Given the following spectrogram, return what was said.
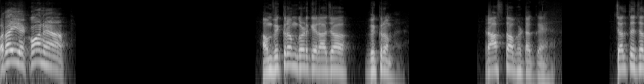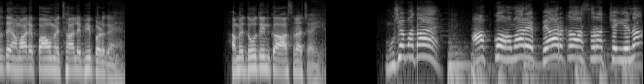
बताइए कौन है आप? हम विक्रमगढ़ के राजा विक्रम हैं। रास्ता भटक गए हैं। चलते चलते हमारे पाँव में छाले भी पड़ गए हैं। हमें दो दिन का आसरा चाहिए। मुझे पता है आपको हमारे प्यार का आसरा चाहिए ना?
